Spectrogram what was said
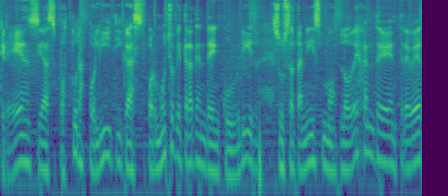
creencias, posturas políticas, por mucho que traten de encubrir su satanismo, lo dejan de entrever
